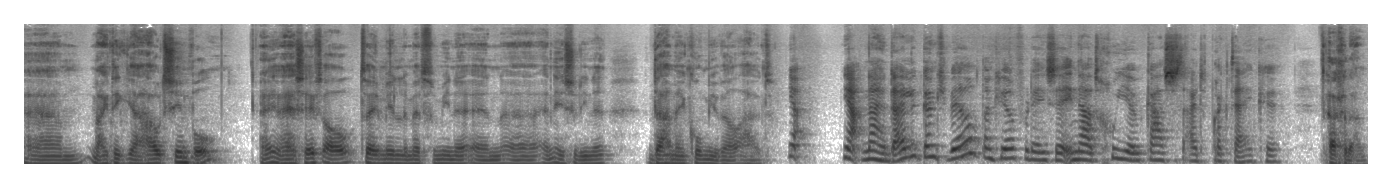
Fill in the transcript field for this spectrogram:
Um, maar ik denk, ja, houd simpel. Hij heeft al twee middelen, metformine en, uh, en insuline. Daarmee kom je wel uit. Ja, ja nou duidelijk. Dankjewel. Dankjewel voor deze inderdaad goede casus uit de praktijk. Eh. Graag gedaan.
